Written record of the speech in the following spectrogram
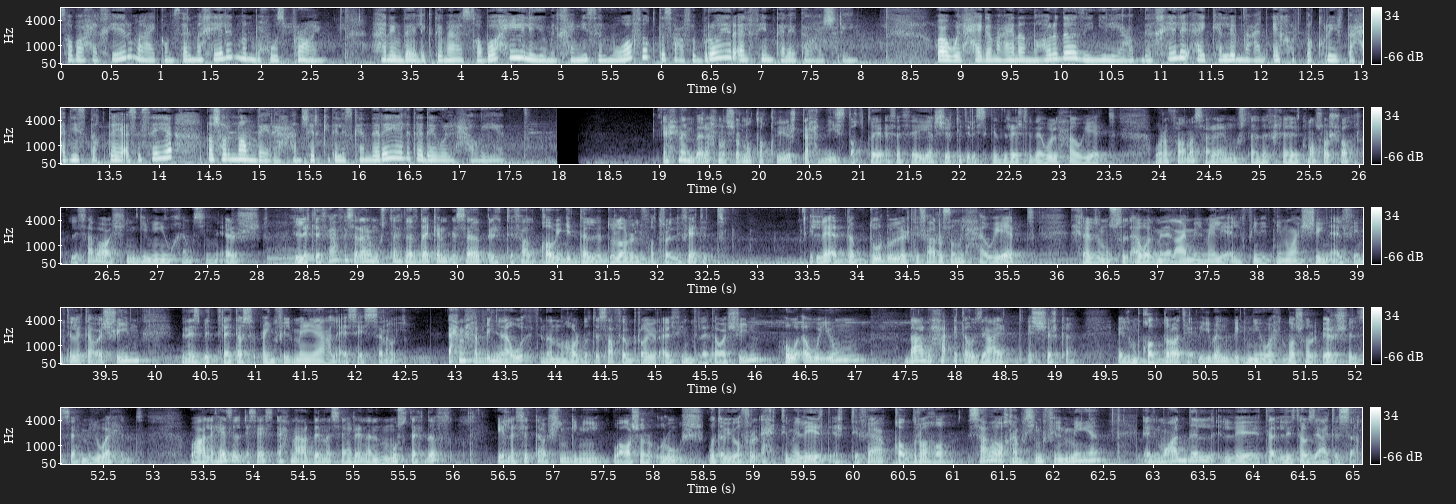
صباح الخير معاكم سلمى خالد من بحوث برايم. هنبدأ الاجتماع الصباحي ليوم الخميس الموافق 9 فبراير 2023 وأول حاجة معانا النهاردة زميلي عبد الخالق هيكلمنا عن آخر تقرير تحديث تغطية أساسية نشرناه امبارح عن شركة الإسكندرية لتداول الحاويات. إحنا امبارح نشرنا تقرير تحديث تغطية أساسية لشركة الإسكندرية لتداول الحاويات ورفعنا سعرها المستهدف خلال 12 شهر ل 27 جنيه و50 قرش. الارتفاع في سعرها المستهدف ده كان بسبب الارتفاع القوي جدا للدولار الفترة اللي فاتت اللي أدى بدوره لارتفاع رسوم الحاويات خلال النص الأول من العام المالي 2022-2023 بنسبة 73% على أساس سنوي. إحنا حابين ننوه إن النهارده 9 فبراير 2023 هو أول يوم بعد حق توزيعات الشركة المقدرة تقريبا بجنيه و11 قرش للسهم الواحد. وعلى هذا الأساس إحنا عدلنا سعرنا المستهدف إلى 26 جنيه و10 قروش. وده بيوفر احتمالية ارتفاع قدرها 57% المعدل لت- لتوزيعات السهم.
